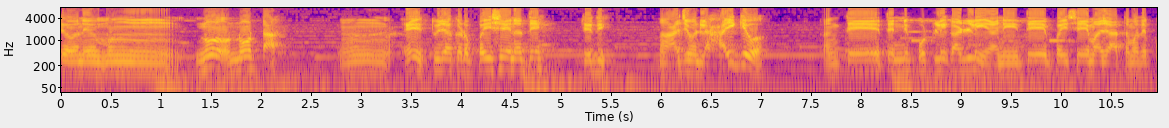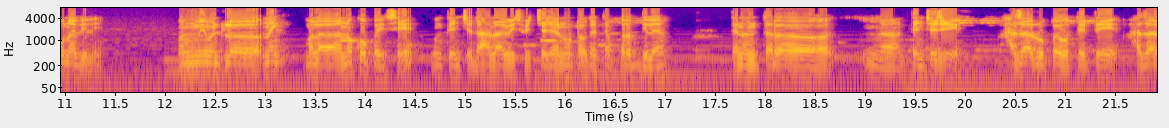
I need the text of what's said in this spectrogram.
तेव्हा मग नो नोटा. ए तुझ्याकडं पैसे आहे ना ते ते दी. आजी म्हटले हाय किंवा आणि ते त्यांनी पोटली काढली आणि ते पैसे माझ्या हातामध्ये पुन्हा दिले. मग मी म्हटलं नाही मला नको पैसे. मग त्यांचे दहा दहा वीस वीसच्या ज्या नोटा होत्या त्या परत दिल्या. त्यानंतर त्यांचे जे हजार रुपये होते ते हजार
